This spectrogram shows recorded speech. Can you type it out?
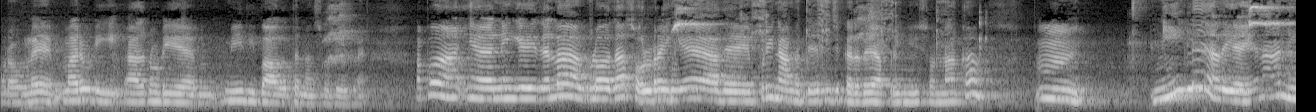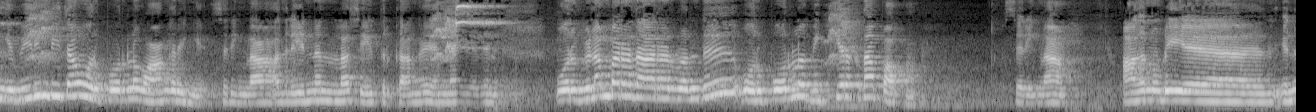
உறவுகளே மறுபடி அதனுடைய மீதி பாகத்தை நான் சொல்லிடுறேன். அப்போ நீங்கள் இதெல்லாம் இவ்வளோதான் சொல்கிறீங்க அதை எப்படி நாங்கள் தெரிஞ்சுக்கிறது அப்படின்னு சொன்னாக்கா நீங்களே அதை ஏன்னா நீங்கள் விரும்பி தான் ஒரு பொருளை வாங்குறீங்க சரிங்களா? அதில் என்னென்னலாம் சேர்த்துருக்காங்க என்ன ஏதுன்னு ஒரு விளம்பரதாரர் வந்து ஒரு பொருளை விற்கிறதுக்கு தான் பார்ப்போம் சரிங்களா? அதனுடைய என்ன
